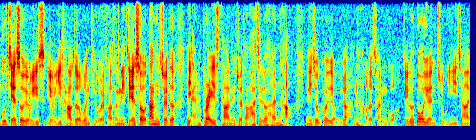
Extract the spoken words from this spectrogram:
不接受有一有一套的问题会发生，你接受，当你觉得你 embrace 它，你觉得啊这个很好，你就会有一个很好的成果。这个多元主义在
